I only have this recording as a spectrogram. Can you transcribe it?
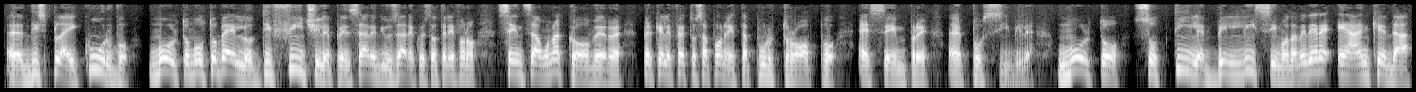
Eh, display curvo, molto molto bello, difficile pensare di usare questo telefono senza una cover perché l'effetto saponetta purtroppo è sempre eh, possibile. Molto sottile, bellissimo da vedere e anche da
